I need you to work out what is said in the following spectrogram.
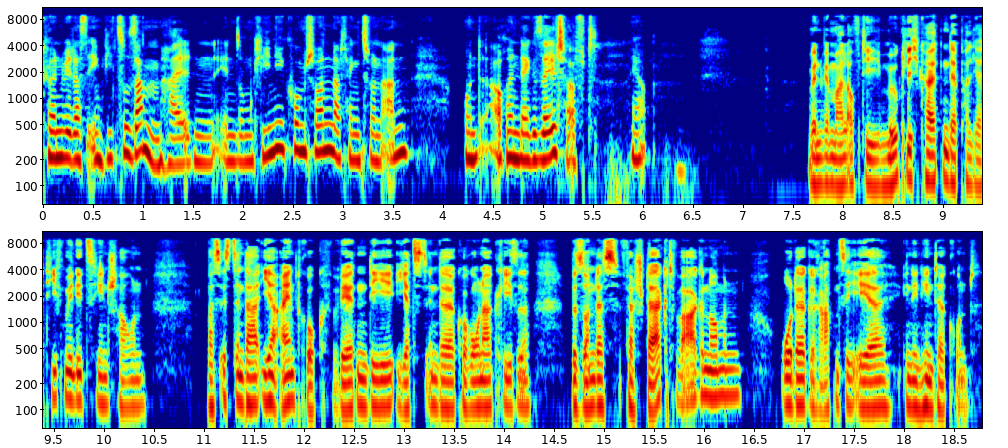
können wir das irgendwie zusammenhalten? In so einem Klinikum schon, da fängt schon an. Und auch in der Gesellschaft, ja. Wenn wir mal auf die Möglichkeiten der Palliativmedizin schauen, was ist denn da Ihr Eindruck? Werden die jetzt in der Corona-Krise besonders verstärkt wahrgenommen oder geraten sie eher in den Hintergrund?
